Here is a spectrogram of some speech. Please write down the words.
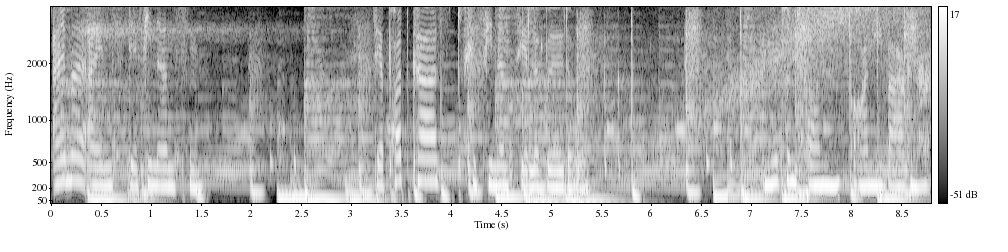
Einmaleins der Finanzen. Der Podcast für finanzielle Bildung. Mit und von Ronny Wagner.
